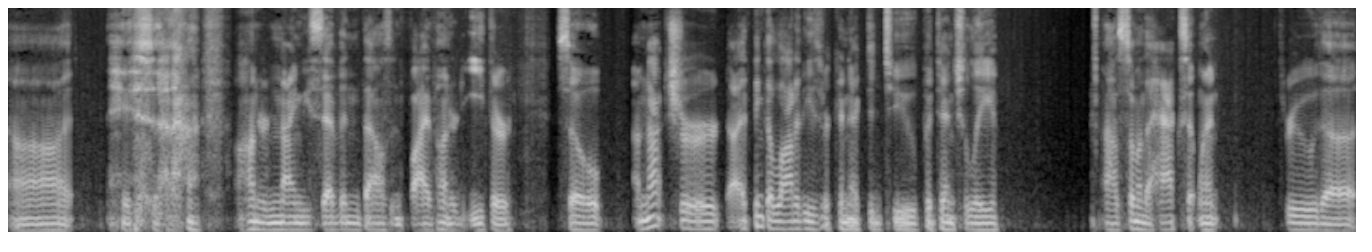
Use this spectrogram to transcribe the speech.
uh, is uh, 197,500 ether. So I'm not sure. I think a lot of these are connected to potentially uh, some of the hacks that went through the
